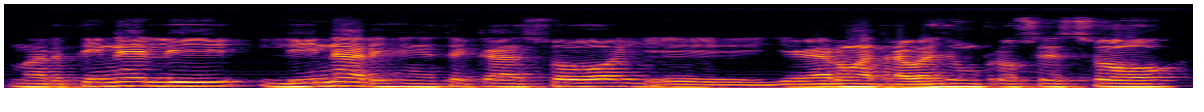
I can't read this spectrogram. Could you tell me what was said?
Martinelli, Linares en este caso, eh, llegaron a través de un proceso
